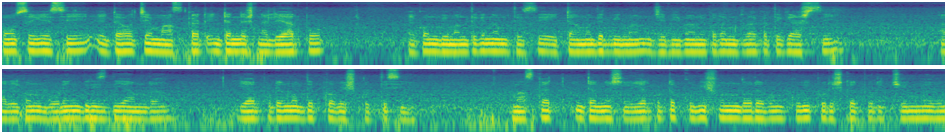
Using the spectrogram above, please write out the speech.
পৌঁছে গেছি। এটা হচ্ছে মাস্কাট ইন্টারন্যাশনাল এয়ারপোর্ট। এখন বিমান থেকে নামতেছি। এটা আমাদের বিমান। যে বিমান করে আমরা ঢাকা থেকে আসছি আর এখন বোর্ডিং ব্রিজ দিয়ে আমরা এয়ারপোর্টের মধ্যে প্রবেশ করতেছি। মাসকাট ইন্টারন্যাশনাল এয়ারপোর্টটা খুবই সুন্দর এবং খুবই পরিষ্কার, পরিচ্ছন্ন এবং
